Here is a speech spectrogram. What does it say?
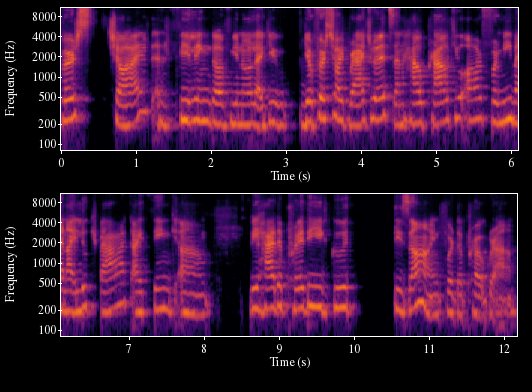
first child a feeling of you know like you your first child graduates and how proud you are. For me when i look back i think um, we had a pretty good design for the program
